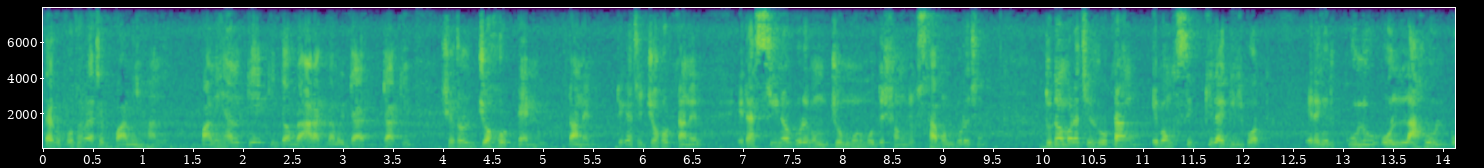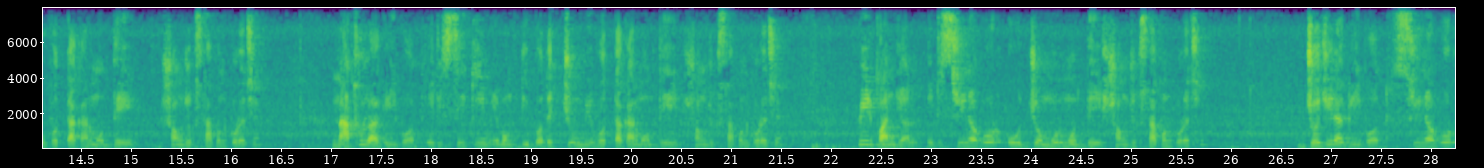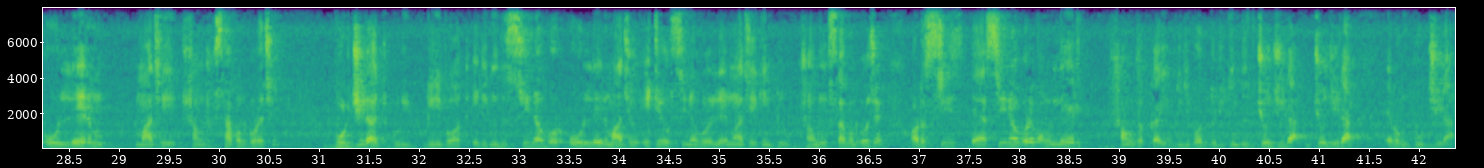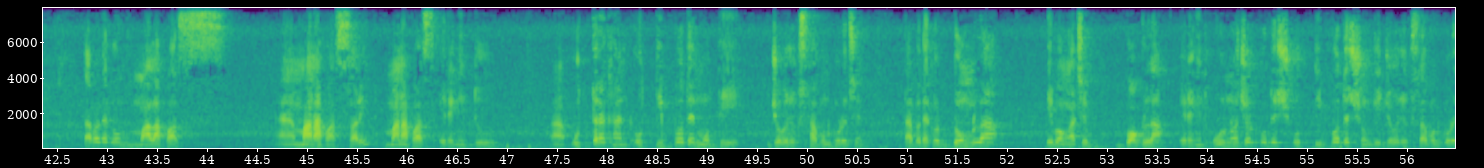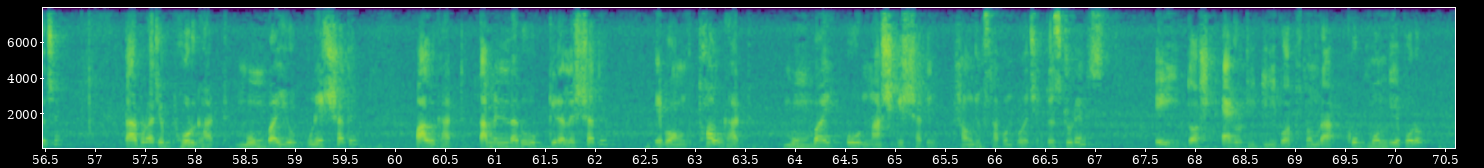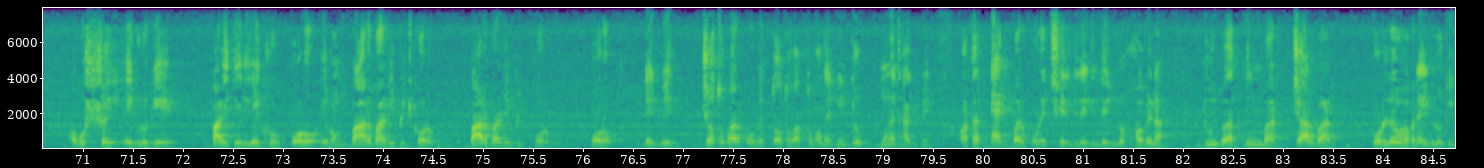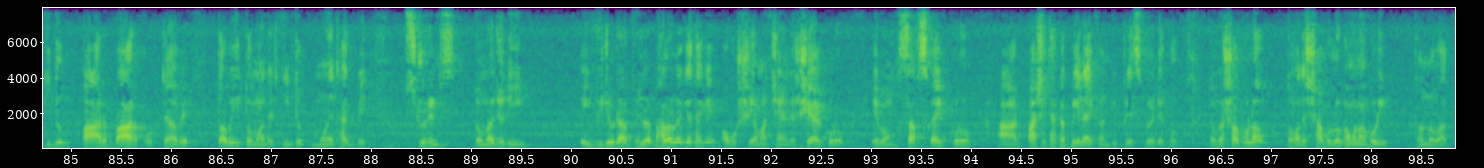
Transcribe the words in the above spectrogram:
দেখো, প্রথমে আছে বানিহাল। বানিহালকে কিন্তু আমরা আরেক নামে ডা- ডাকি, সেটা হল জহর ট্যান টানেল, ঠিক আছে? জহর টানেল। এটা শ্রীনগর এবং জম্মুর মধ্যে সংযোগ স্থাপন করেছে। দু নম্বর আছে রোটাং এবং সিপকিলা গিরিপথ। এটা কিন্তু কুলু ও লাহুল উপত্যকার মধ্যে সংযোগ স্থাপন করেছে। নাথুলা গিরিপথ, এটি সিকিম এবং তিব্বতের চুম্বি উপত্যকার মধ্যে সংযোগ স্থাপন করেছে। পীর পাঞ্জাল এটি শ্রীনগর ও জম্মুর মধ্যে সংযোগ স্থাপন করেছে। জজিলা গিরিপথ, শ্রীনগর ও লের মাঝে সংযোগ স্থাপন করেছে। বুর্জিলা গিরি- গিরিপথ, এটি কিন্তু শ্রীনগর ও লের মাঝেও, এটিও শ্রীনগর লের মাঝে কিন্তু সংযোগ স্থাপন করেছে। অর্থাৎ শ্রী শ্রীনগর এবং লের সংযোগকারী গিরিপথ দুটি কিন্তু জজিলা জজিলা এবং বুর্জিলা তারপর দেখো মালাপাস। মানাপাস সরি মানাপাস, এটা কিন্তু উত্তরাখণ্ড ও তিব্বতের মধ্যে যোগাযোগ স্থাপন করেছে। তারপর দেখো ডোমলা এবং আছে বগলা, এটা কিন্তু অরুণাচল প্রদেশ ও তিব্বতের সঙ্গে যোগাযোগ স্থাপন করেছে। তারপর আছে ভোরঘাট, মুম্বাই ও পুনের সাথে, পালঘাট, তামিলনাড়ু ও কেরালের সাথে এবং থলঘাট, মুম্বাই ও নাসিকের সাথে সংযোগ স্থাপন করেছে। তো স্টুডেন্টস এই দশ এগারোটি গিরিপথ তোমরা খুব মন দিয়ে পড়ো। অবশ্যই এগুলোকে বাড়িতে লেখো, পড়ো এবং বারবার রিপিট করো, বারবার রিপিট পড়ো দেখবে যতবার পড়বে ততবার তোমাদের কিন্তু মনে থাকবে। অর্থাৎ একবার পড়ে ছেড়ে দিলে কিন্তু এগুলো হবে না, দুইবার, তিনবার, চারবার পড়লেও হবে না, এগুলোকে কিন্তু বারবার পড়তে হবে, তবেই তোমাদের কিন্তু মনে থাকবে। স্টুডেন্টস তোমরা যদি এই ভিডিওটা ভালো- লেগে থাকে, অবশ্যই আমার চ্যানেলটা শেয়ার করো এবং সাবস্ক্রাইব করো, আর পাশে থাকা বেল আইকনটি প্রেস করে রেখো। তোমরা সফল হও, তোমাদের সাফল্য কামনা করি, ধন্যবাদ।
